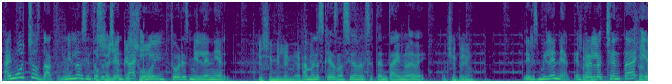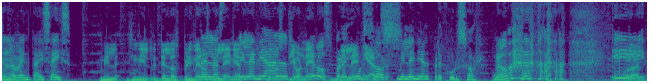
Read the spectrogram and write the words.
Hay muchos datos, 1980 ¿yo qué soy? y tú eres millennial, Yo soy millennial. a menos que hayas nacido en el 79. 81. Eres millennial, entre Soy- el 80 soy y el millennial. 96. Mil- mil- de los primeros de los millennials. millennial de los pioneros precursor, millennials. Millennial precursor, ¿no? Oh. y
